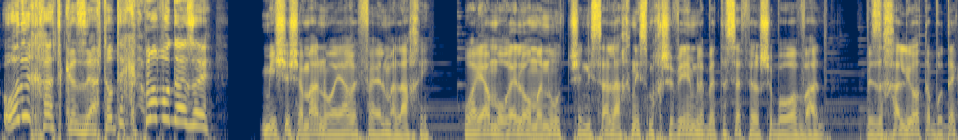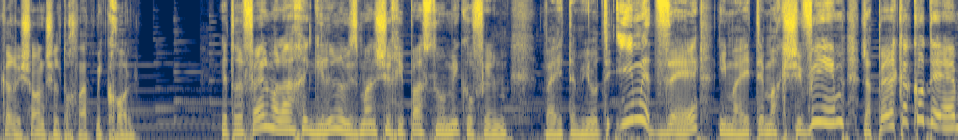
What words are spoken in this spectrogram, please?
עוד אחד כזה. אתה יודע כמה עבודה זה? מי ששמענו היה רפאל מלאכי. הוא היה מורה לאומנות שניסה להכניס מחשבים לבית הספר שבו הוא עבד, וזכה להיות הבודק הראשון של תוכנת מכחול. את רפאל מלאכי גילינו בזמן שחיפשנו מיקרופילם, והייתם יודעים את זה אם הייתם מקשיבים לפרק הקודם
